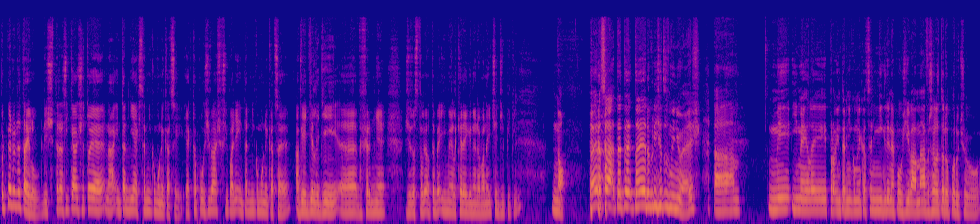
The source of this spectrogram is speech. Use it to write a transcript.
Pojďme do detailu. Když teda říkáš, že to je na interní a externí komunikaci, jak to používáš v případě interní komunikace a vědí lidi eh, ve firmě, že dostali od tebe e-mail, který je generovaný chat GPT? No, to je, docela, to, to, to je dobrý, že to zmiňuješ. Um, my e-maily pro interní komunikace nikdy nepoužíváme a vřele to doporučuju. Uh,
